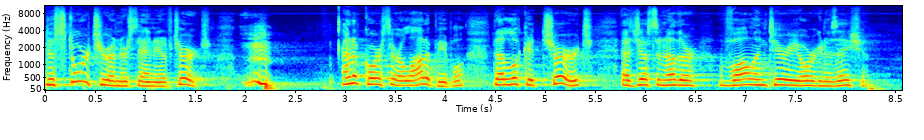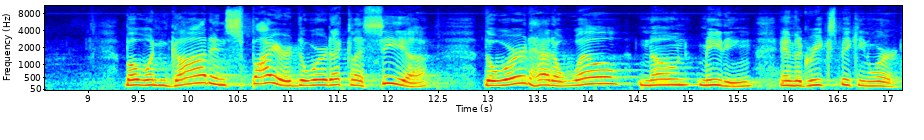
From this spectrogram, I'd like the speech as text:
distorts your understanding of church. and of course, there are a lot of people that look at church as just another voluntary organization. But when God inspired the word ecclesia, the word had a well known meaning in the Greek speaking word.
